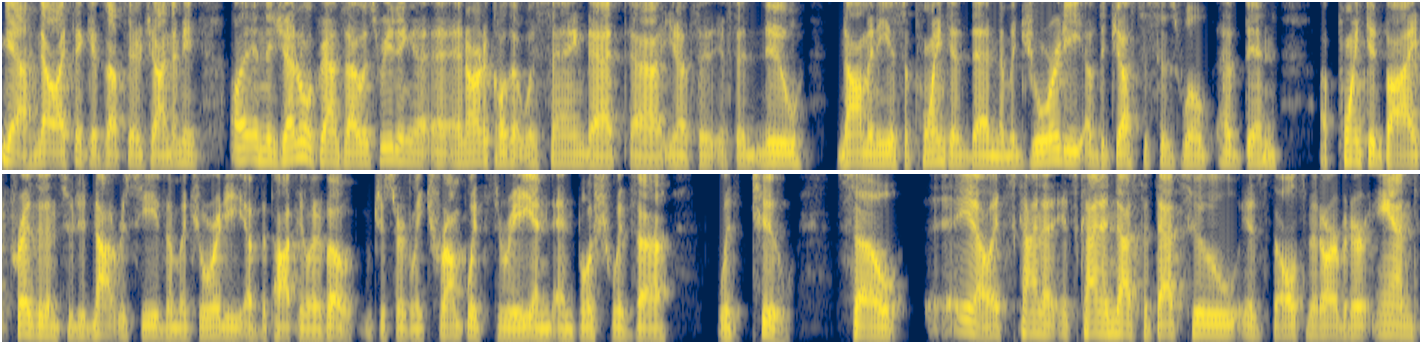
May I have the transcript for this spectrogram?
Yeah, no, I think it's up there, John. I mean, uh, in the general grounds, I was reading a, an article that was saying that uh, you know if the if the new nominee is appointed, then the majority of the justices will have been appointed by presidents who did not receive a majority of the popular vote, which is certainly Trump with three and and Bush with uh, with two. So you know, it's kind of it's kind of nuts that that's who is the ultimate arbiter, and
